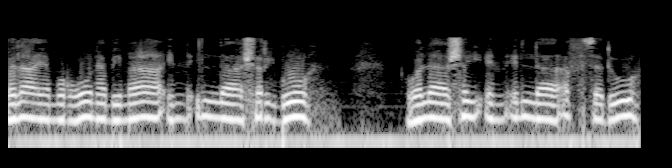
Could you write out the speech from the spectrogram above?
فلا يمرون بماء إلا شربوه ولا شيء إلا أفسدوه.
